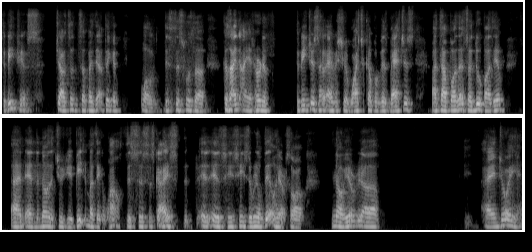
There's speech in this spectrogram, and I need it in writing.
Demetrious Johnson stuff like that. I'm thinking, well, this this was a because I I had heard of Demetrious. I actually watched a couple of his matches on top of that, so I knew about him. And and to know that you you beat him, I think, wow, this this this guy is, is he's he's the real deal here. So, no, you're. Uh, I enjoy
